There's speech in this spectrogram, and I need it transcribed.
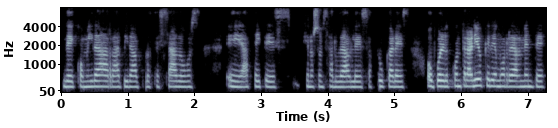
de comida rápida, procesados, eh, aceites que no son saludables, azúcares, o por el contrario queremos realmente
